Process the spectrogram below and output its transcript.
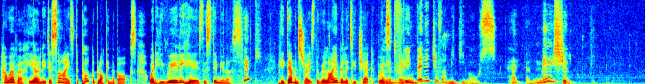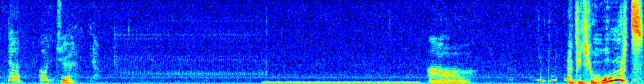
However, he only decides to put the block in the box when he really hears the stimulus. Kijk. He demonstrates the reliability check Dat is het brilliantly. vriendinnetje van Mickey Mouse. Een meisje. Heb je het gehoord?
